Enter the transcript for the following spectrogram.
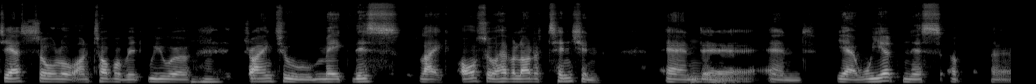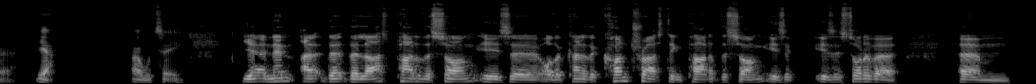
jazz solo on top of it we were Mhm. trying to make this like also have a lot of tension and Mhm. uh, and yeah weirdness of, uh, yeah i would say Yeah, and then uh, the the last part of the song is, uh, or the kind of the contrasting part of the song is a is a sort of a um,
